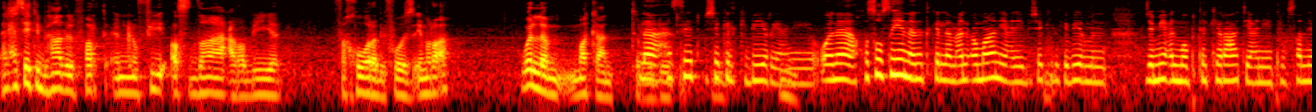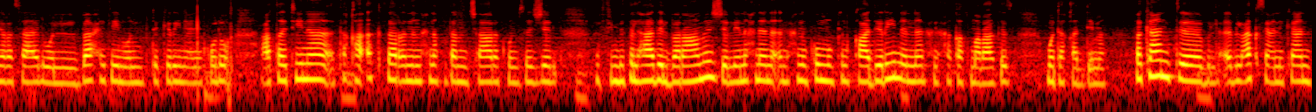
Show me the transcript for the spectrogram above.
هل حسيتي بهذا الفرق أنه في أصداء عربية فخورة بفوز امرأة؟ ولا ما كانت لا؟ حسيت بشكل كبير يعني. وأنا خصوصيا أنا أتكلم عن عمان يعني بشكل كبير من جميع المبتكرات يعني توصلني رسائل والباحثين والمبتكرين يعني يقولوا أعطيتينا ثقة أكثر إن نحن نقدر نشارك ونسجل في مثل هذه البرامج اللي نحن نحن نكون ممكن قادرين إن نحن نحقق مراكز متقدمة. فكانت آه، بال- بالعكس يعني كانت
